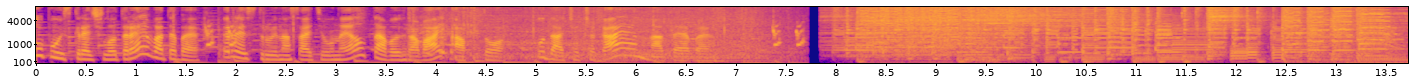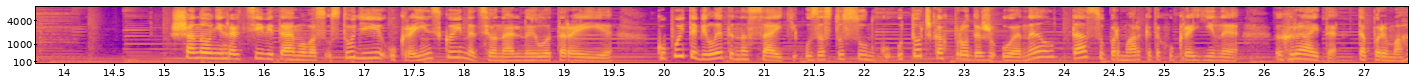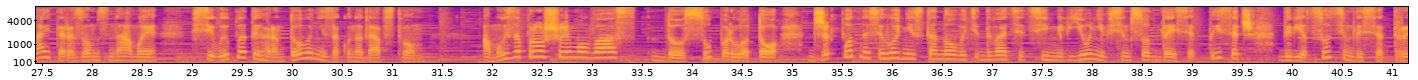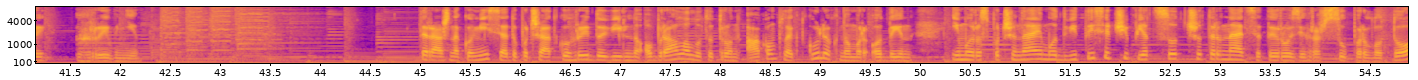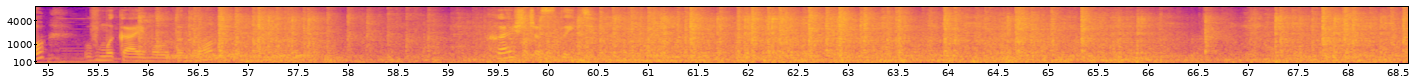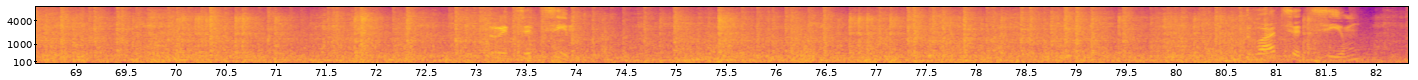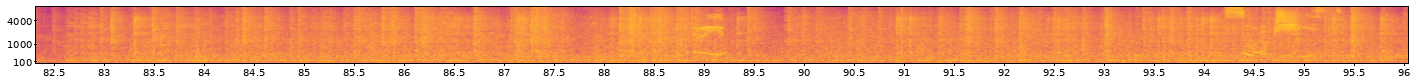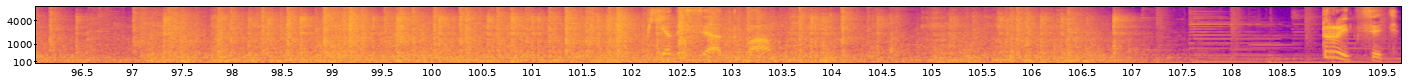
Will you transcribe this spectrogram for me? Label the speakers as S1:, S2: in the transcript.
S1: Купуй скреч лотереї в АТБ, реєструй на сайті УНЛ та вигравай авто. Удача чекає на тебе.
S2: Шановні гравці, вітаємо вас у студії Української національної лотереї. Купуйте білети на сайті у застосунку у точках продажу УНЛ та супермаркетах України. Грайте та перемагайте разом з нами. Всі виплати гарантовані законодавством. А ми запрошуємо вас до Суперлото. Джекпот на сьогодні становить 27 мільйонів 710 тисяч 973 гривні. Тиражна комісія до початку гри довільно обрала лототрон А комплект кульок номер 1 І ми розпочинаємо 2514 розіграш Суперлото. Вмикаємо лототрон. Хай щастить. Тридцять сім. Двадцять сім. Три. Сорок шість. П'ятдесят два. Тридцять.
